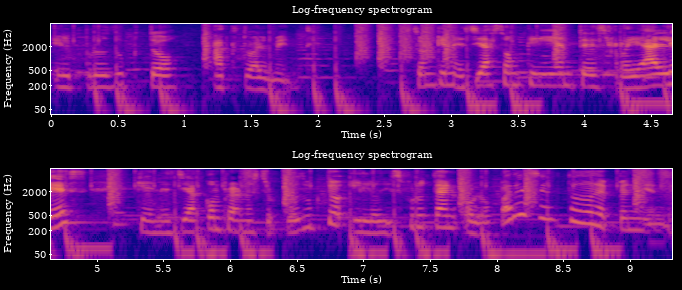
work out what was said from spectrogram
el producto actualmente. Son quienes ya son clientes reales, quienes ya compran nuestro producto y lo disfrutan o lo padecen, todo dependiendo.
